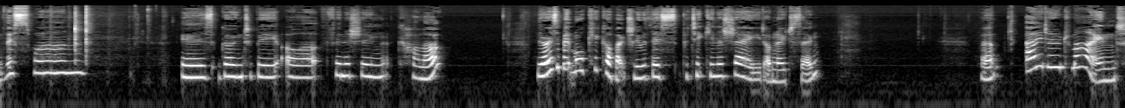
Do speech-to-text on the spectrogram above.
And this one is going to be our finishing colour. There is a bit more kick up actually with this particular shade I'm noticing. But I don't mind.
